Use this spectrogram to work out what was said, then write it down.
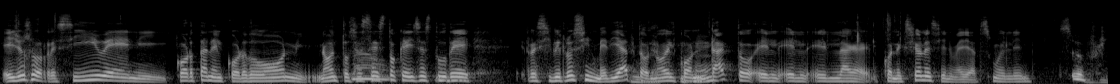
ellos lo reciben y cortan el cordón, y, ¿no? Entonces esto que dices tú de recibirlo es inmediato, ¿no? El contacto, el, la conexión es inmediata, es muy lindo. Súper.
